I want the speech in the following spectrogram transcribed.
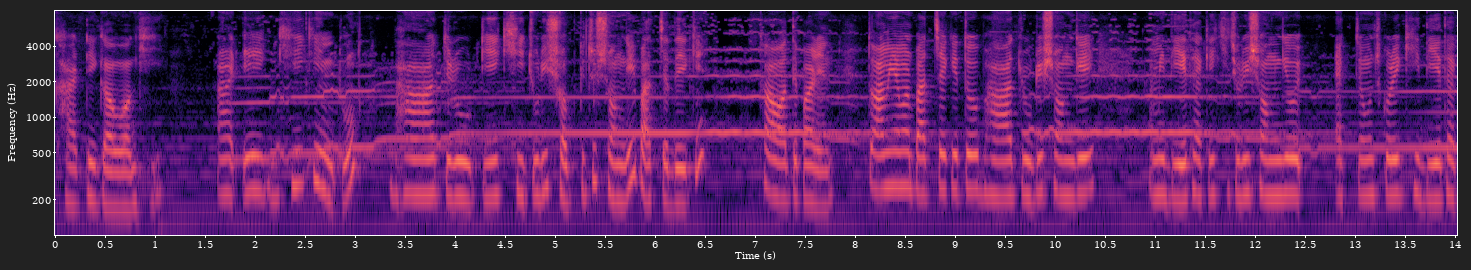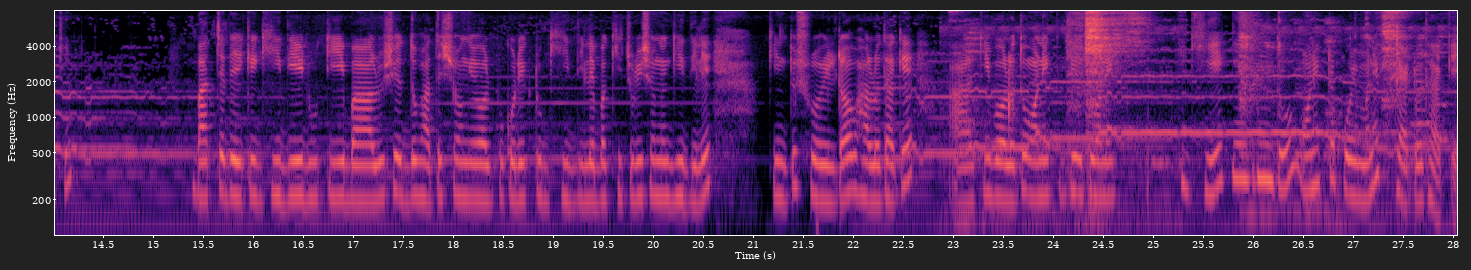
খাঁটি গাওয়া ঘি। আর এই ঘি কিন্তু ভাত, রুটি, খিচুড়ি সব কিছুর সঙ্গেই বাচ্চাদেরকে খাওয়াতে পারেন। তো আমি আমার বাচ্চাকে তো ভাত, রুটির সঙ্গে আমি দিয়ে থাকি, খিচুড়ির সঙ্গেও এক চামচ করে ঘি দিয়ে থাকি। বাচ্চাদেরকে ঘি দিয়ে রুটি বা আলু সেদ্ধ ভাতের সঙ্গে অল্প করে একটু ঘি দিলে বা খিচুড়ির সঙ্গে ঘি দিলে কিন্তু শরীরটাও ভালো থাকে। আর কি বলো তো অনেক যেহেতু অনেক ঘিয়ে কিন্তু অনেকটা পরিমাণে ফ্যাটও থাকে।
